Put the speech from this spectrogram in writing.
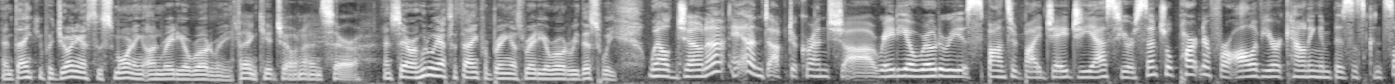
and thank you for joining us this morning on Radio Rotary. Thank you, Jonah and Sarah. And Sarah, who do we have to thank for bringing us Radio Rotary this week? Well, Jonah and Dr. Crenshaw, Radio Rotary is sponsored by JGS, your essential partner for all of your accounting and business consulting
